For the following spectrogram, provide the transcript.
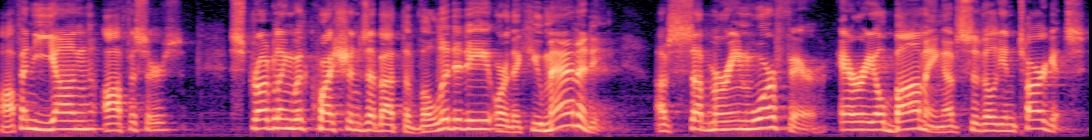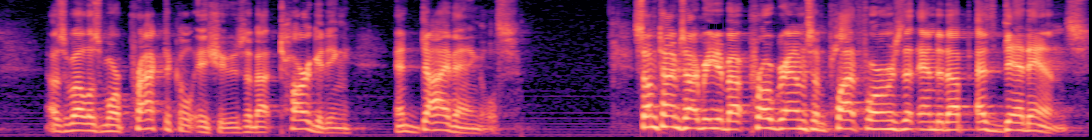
often young officers, struggling with questions about the validity or the humanity of submarine warfare, aerial bombing of civilian targets, as well as more practical issues about targeting and dive angles. Sometimes I read about programs and platforms that ended up as dead ends.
